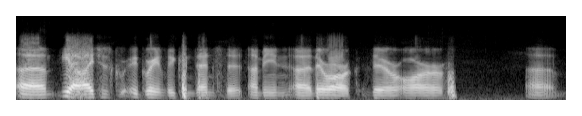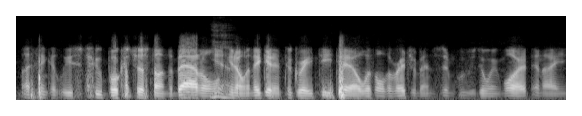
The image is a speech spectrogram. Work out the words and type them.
um, yeah i just greatly condensed it i mean uh, there are there are uh, I think at least two books just on the battle, yeah. you know, and they get into great detail with all the regiments and who's doing what. And I,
